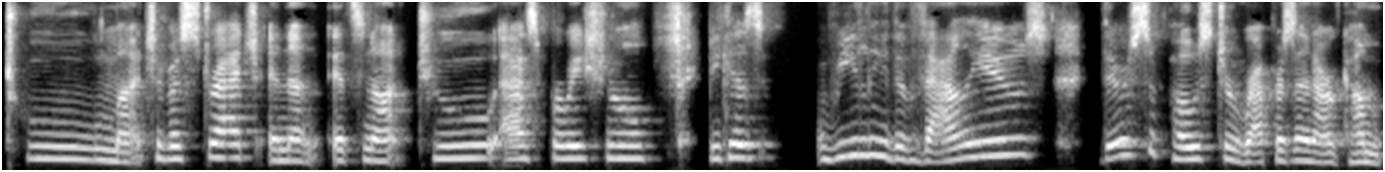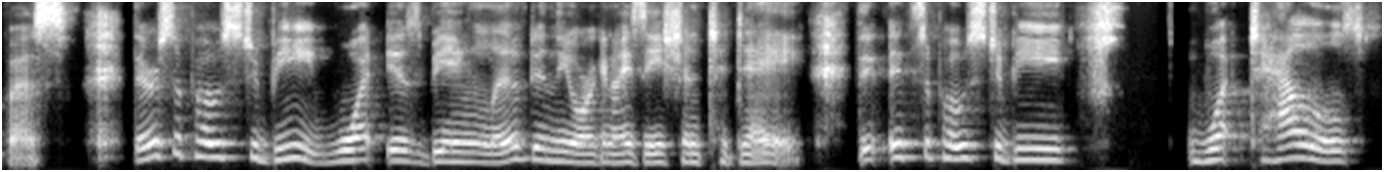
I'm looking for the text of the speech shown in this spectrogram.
too much of a stretch and that it's not too aspirational because really the values they're supposed to represent our compass they're supposed to be what is being lived in the organization today it's supposed to be what tells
